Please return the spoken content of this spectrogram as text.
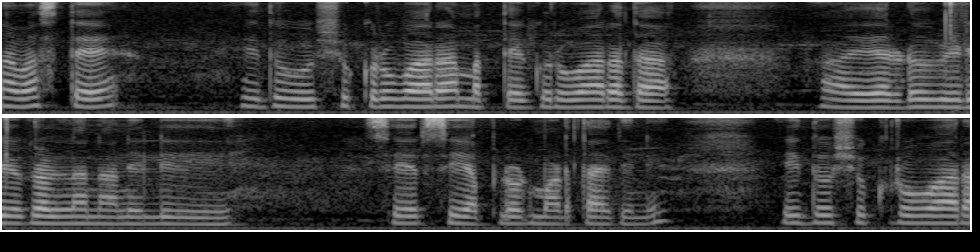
ನಮಸ್ತೆ. ಇದು ಶುಕ್ರವಾರ ಮತ್ತು ಗುರುವಾರದ ಎರಡು ವೀಡಿಯೋಗಳನ್ನ ನಾನಿಲ್ಲಿ ಸೇರಿಸಿ ಅಪ್ಲೋಡ್ ಮಾಡ್ತಾಯಿದ್ದೀನಿ ಇದು ಶುಕ್ರವಾರ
